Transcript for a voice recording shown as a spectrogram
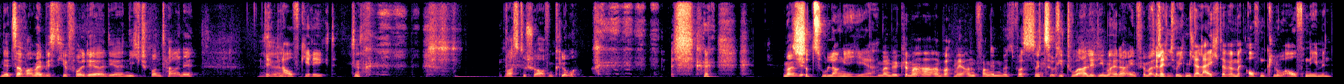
Und jetzt auf einmal bist du hier voll der, der nicht-spontane. Ich bin aufgeregt. Warst du schon auf dem Klo? Das Man, ist wir, schon zu lange her. man, wir können mal auch einfach mal anfangen mit was so Rituale, die man halt einführen. Also Vielleicht tue ich mich ja leichter, wenn wir auf dem Klo aufnehmen.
